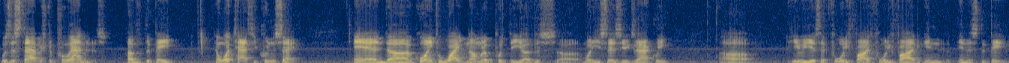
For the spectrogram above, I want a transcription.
was establish the parameters of the debate and what Tassi couldn't say. And uh, according to White, and I'm going to put the uh, this uh, what he says exactly. Uh, here he is at 45-45 in in this debate,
